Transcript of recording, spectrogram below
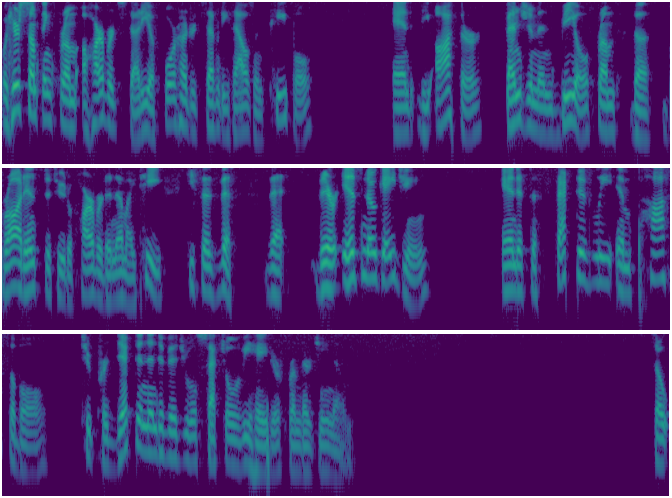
Well, here's something from a Harvard study of 470,000 people, and the author, Benjamin Neale, from the Broad Institute of Harvard and MIT, he says this that there is no gay gene, and it's effectively impossible to predict an individual's sexual behavior from their genome. So,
